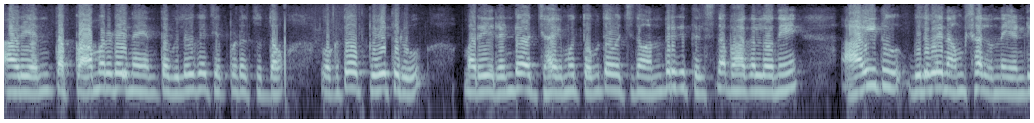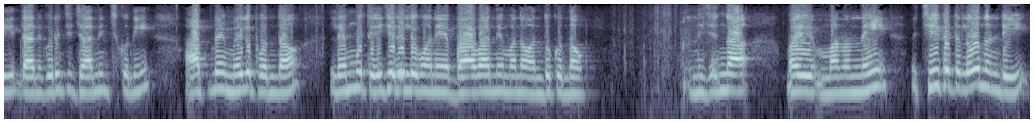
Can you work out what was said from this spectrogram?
అది ఎంత పామరుడైన ఎంత విలువగా చెప్పాడో చూద్దాం. ఒకటో పేతురు మరి రెండో అధ్యాయము తొమ్మిదో వచ్చిన అందరికీ తెలిసిన భాగంలోనే ఐదు విలువైన అంశాలు ఉన్నాయండి. దాని గురించి ధ్యానించుకుని ఆత్మీయ మేలు పొందాం. లెమ్ము తేజరిల్లు అనే భావాన్ని మనం అందుకుందాం. నిజంగా మరి మనల్ని చీకటిలో నుండి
